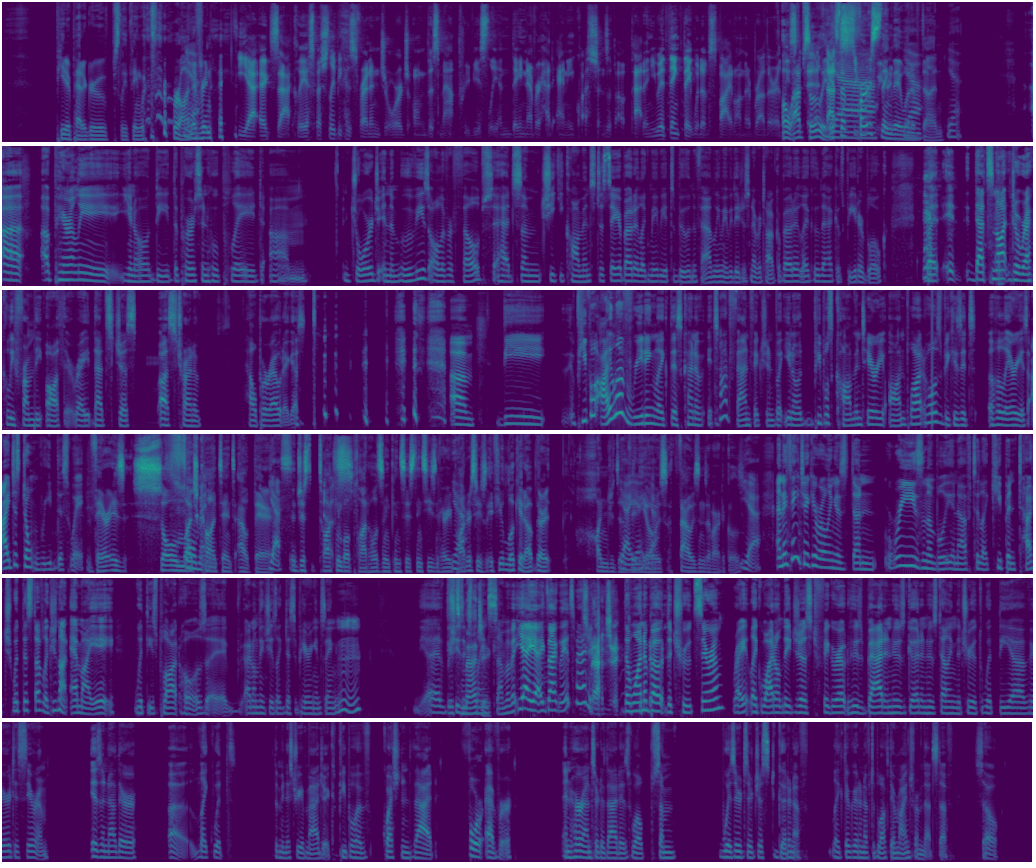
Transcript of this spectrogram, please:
Peter Pettigrew sleeping with Ron Yeah. every night? yeah, exactly. Especially because Fred and George owned this map previously, and they never had any questions about that. And you would think they would have spied on their brother. at Oh, least absolutely. That's Yeah. the super first thing they would Yeah. have done. yeah uh apparently you know the the person who played um George in the movies, Oliver Phelps, had some cheeky comments to say about it. Like maybe it's a boo in the family. Maybe they just never talk about it. Like who the heck is Peter Bloke? But it that's not directly from the author, right? That's just us trying to help her out, I guess. um, the people I love reading like this kind of it's not fan fiction, but you know, people's commentary on plot holes because it's uh, hilarious. I just don't read this way. There is so, So much many. content out there. Yes. Just talking about plot holes and inconsistencies in Harry Yeah. Potter. Seriously, if you look it up, there are hundreds of Yeah, yeah, yeah. videos, thousands of articles. Yeah. And I think J.K. Rowling has done reasonably enough to like keep in touch with this stuff. Like she's not MIA with these plot holes. I, I don't think she's like disappearing and saying, hmm. Yeah, It's she's explained some of it. Yeah, yeah, exactly. It's It's magic. magic. the one about the truth serum, right? Like, why don't they just figure out who's bad and who's good and who's telling the truth with the uh, Veritaserum? Is another, uh, like with the Ministry of Magic. People have questioned that forever. And her answer to that is, well, some wizards are just good enough. Like, they're good enough to block their minds from that stuff. So,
